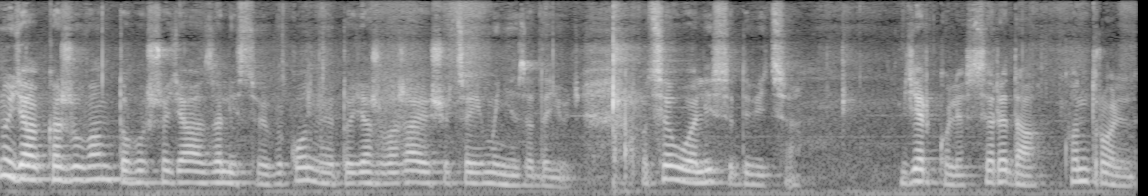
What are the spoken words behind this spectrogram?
Ну, я кажу вам, того, що я з Алісою виконую, то я ж вважаю, що це і мені задають. Оце у Аліси, дивіться. Єрколіс, середа, контрольна.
